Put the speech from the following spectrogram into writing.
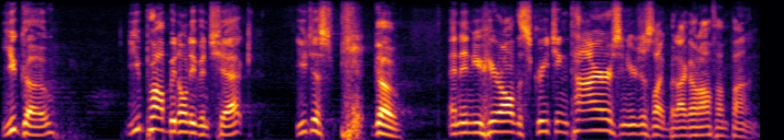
You go. You probably don't even check. You just go. And then you hear all the screeching tires and you're just like, but I got off, I'm fine.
